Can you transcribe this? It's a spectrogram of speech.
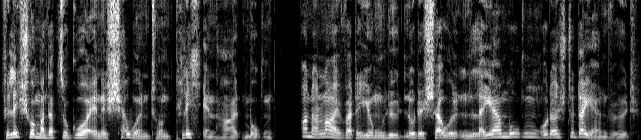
Vielleicht schon man dat sogar in ne schauend und Plichinhalt mucken. Anerlei, wat de jungen Lüten oder schaulten Leier mucken oder studieren würd.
